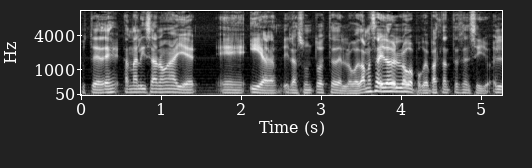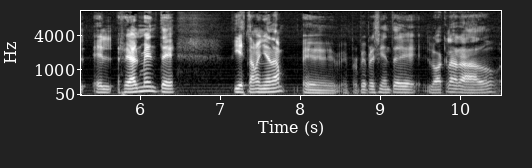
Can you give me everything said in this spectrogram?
ustedes analizaron ayer eh, y el asunto este del logo. Dame salir del logo porque es bastante sencillo. El, el realmente, y esta mañana eh, el propio presidente lo ha aclarado,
